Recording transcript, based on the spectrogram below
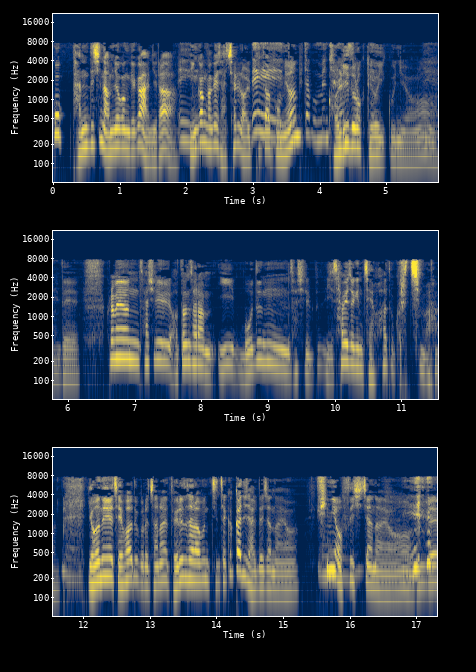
꼭 반드시 남녀 관계가 아니라 네. 인간관계 자체를 넓히다 네, 보면 넓히다 보면 걸리도록. 되어 있군요. 네. 네. 그러면 사실 어떤 사람 이 모든 사실 이 사회적인 재화도 그렇지만 네. 연애의 재화도 그렇잖아요. 되는 사람은 진짜 끝까지 잘 되잖아요. 쉼이 음. 없으시잖아요. 네. 근데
